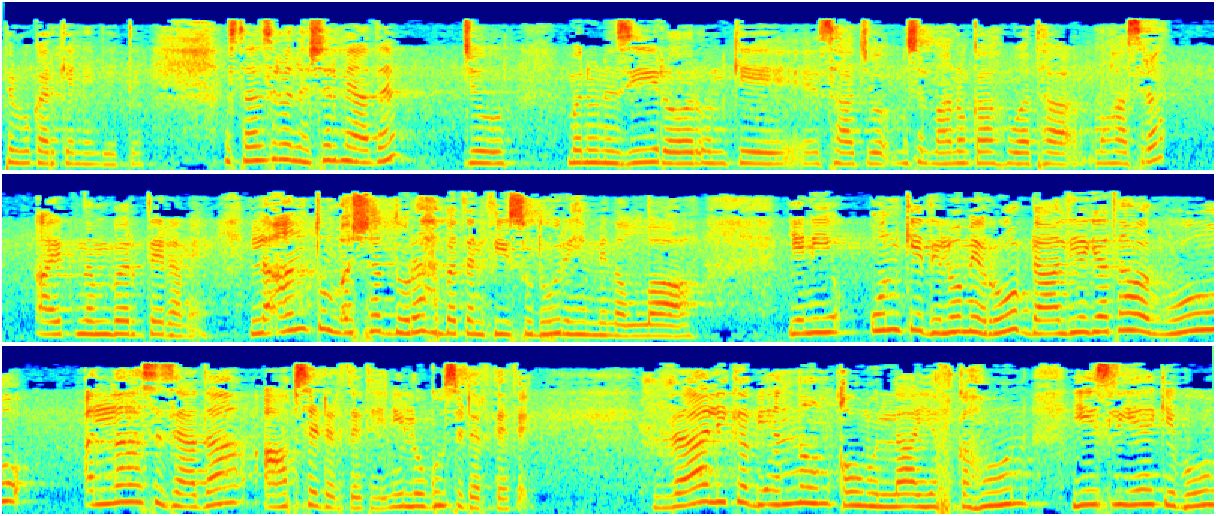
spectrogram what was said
پھر وہ کر کے نہیں دیتے۔ استاذ الحشر میں آتا ہے جو بنو نذیر اور ان کے ساتھ جو مسلمانوں کا ہوا تھا محاصرہ؟ آیت نمبر تیرہ میں لن تم اشد فی صدور من اللہ یعنی ان کے دلوں میں روب ڈال دیا گیا تھا اور وہ اللہ سے زیادہ آپ سے ڈرتے تھے یعنی لوگوں سے ڈرتے تھے۔ قوم اللہ یفقہون، یہ اس لیے ہے کہ وہ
